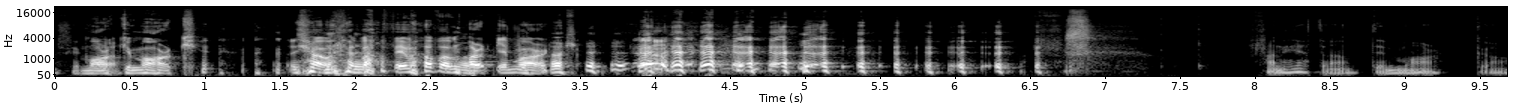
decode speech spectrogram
ska jag kolla. Marky Mark. Ja, varför var var Marky Mark? Vad fan heter han? DeMarco?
